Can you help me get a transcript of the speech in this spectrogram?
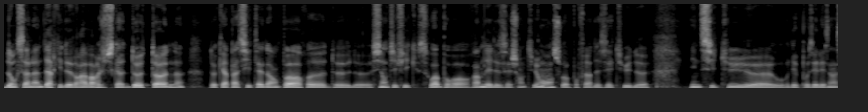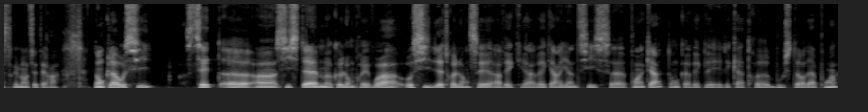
Donc c'est un lander qui devrait avoir jusqu'à 2 tonnes de capacité d'emport euh, de, de scientifique, soit pour ramener des échantillons, soit pour faire des études in situ euh, ou déposer des instruments, etc. Donc là aussi, c'est euh, un système que l'on prévoit aussi d'être lancé avec, avec Ariane 6.4, euh, donc avec les, les quatre boosters d'appoint,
